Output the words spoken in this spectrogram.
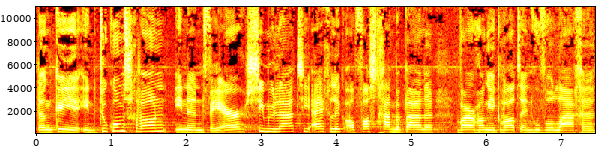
dan kun je in de toekomst gewoon in een VR-simulatie eigenlijk alvast gaan bepalen waar hang ik wat en hoeveel lagen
